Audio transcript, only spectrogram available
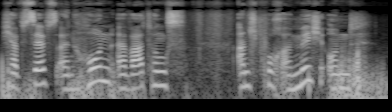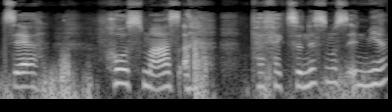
ich habe selbst einen hohen Erwartungsanspruch an mich und sehr hohes Maß an Perfektionismus in mir,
